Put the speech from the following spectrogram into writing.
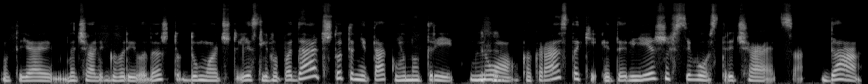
вот я вначале говорила, да, что думают, что если выпадает, что-то не так внутри. Но как раз-таки это реже всего встречается. Да,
